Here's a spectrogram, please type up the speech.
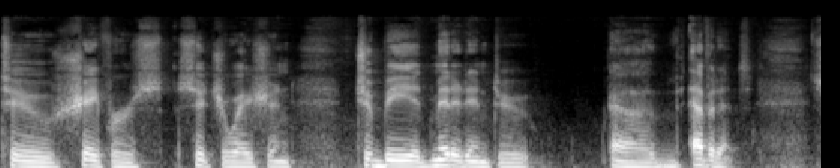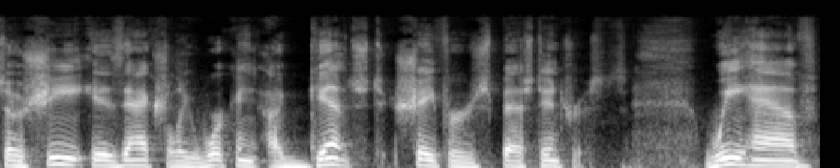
to Schaeffer's situation to be admitted into uh, evidence. So she is actually working against Schaeffer's best interests. We have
